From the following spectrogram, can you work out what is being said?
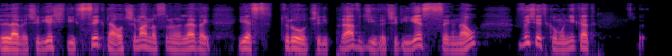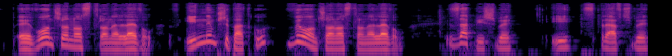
lewej, czyli jeśli sygnał otrzymany od strony lewej jest true, czyli prawdziwy, czyli jest sygnał, wyświetl komunikat E, włączono stronę lewą. W innym przypadku wyłączono stronę lewą. Zapiszmy i sprawdźmy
